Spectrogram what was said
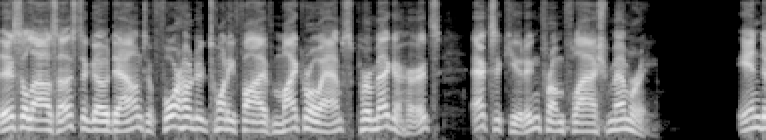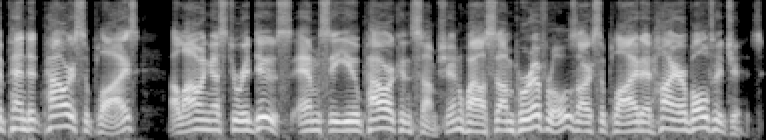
This allows us to go down to 425 microamps per megahertz executing from flash memory independent power supplies, allowing us to reduce MCU power consumption while some peripherals are supplied at higher voltages,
